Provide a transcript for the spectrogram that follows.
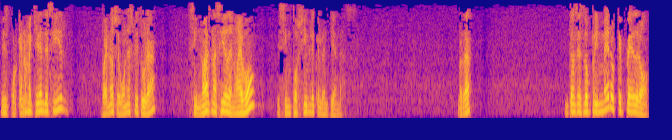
Y dices, ¿por qué no me quieren decir? Bueno, según la escritura, si no has nacido de nuevo, es imposible que lo entiendas. ¿Verdad? Entonces, lo primero que Pedro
